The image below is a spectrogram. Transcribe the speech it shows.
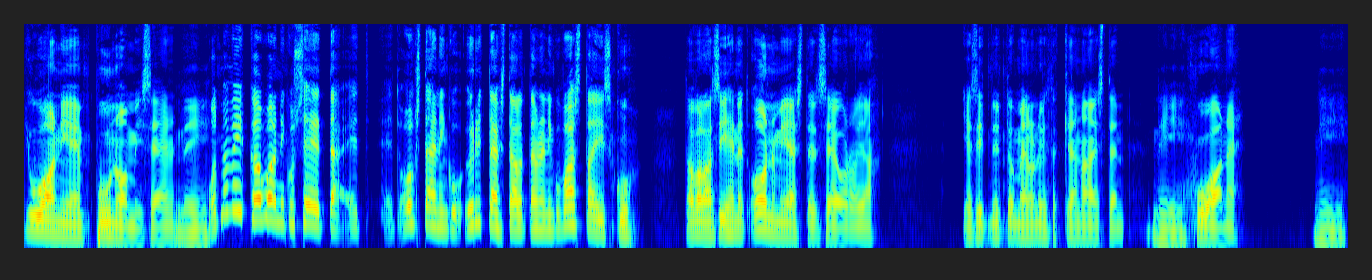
juonien punomiseen. Niin. Mutta mä veikkaan vaan niinku se, että et, et onko tämä niinku, yrittääkö tämä olla tämmöinen niinku vastaisku tavallaan siihen, että on miesten seuroja. Ja sitten nyt on, meillä on yhtäkkiä naisten Niin, huone. niin,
